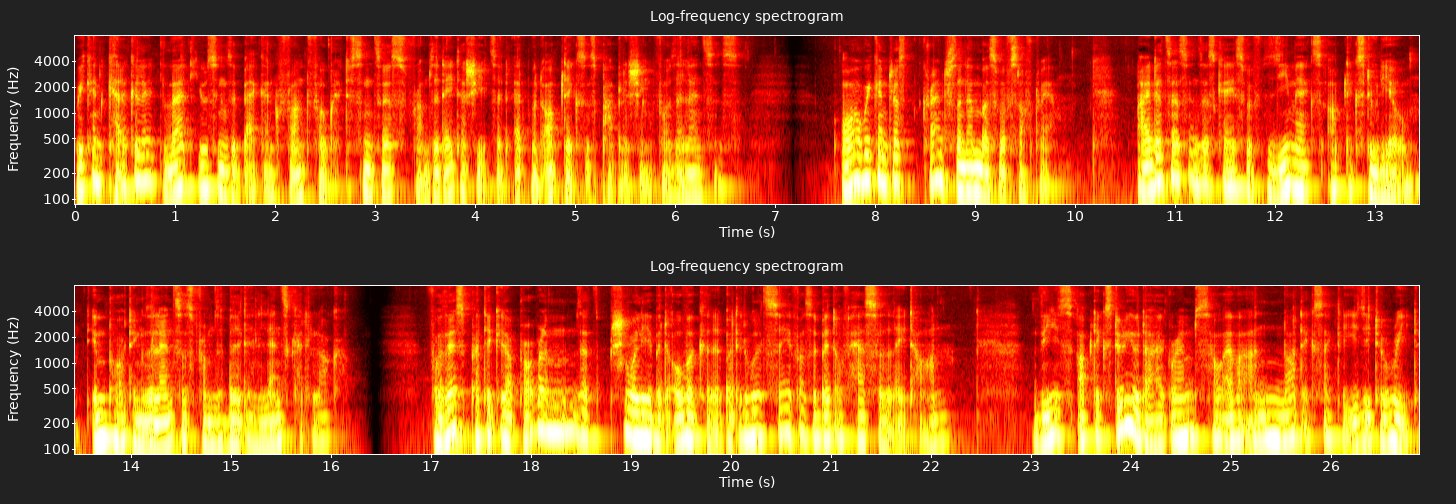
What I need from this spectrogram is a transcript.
We can calculate that using the back and front focal distances from the datasheets that Edmund Optics is publishing for the lenses. Or we can just crunch the numbers with software. I did this in this case with Zemax Optic Studio, importing the lenses from the built-in lens catalog. For this particular problem, that's surely a bit overkill, but it will save us a bit of hassle later on. These Optic Studio diagrams, however, are not exactly easy to read,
